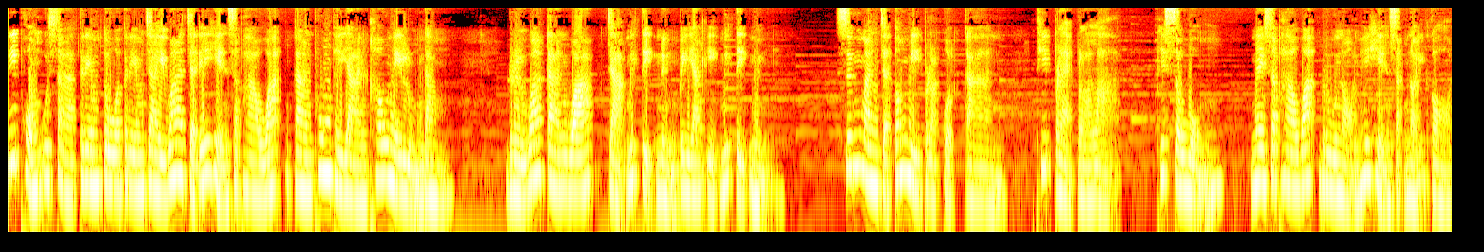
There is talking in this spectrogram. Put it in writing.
นี่ผมอุตส่าห์เตรียมตัวเตรียมใจว่าจะได้เห็นสภาวะการพุ่งทยานเข้าในหลุมดำ หรือว่าการวาร์ปจากมิติหนึ่งไปยังอีกมิติหนึ่ง ซึ่งมันจะต้องมีปรากฏการณ์ที่แปลกประหลาด พิศวง ในสภาวะรูหนอนให้เห็นสักหน่อยก่อน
